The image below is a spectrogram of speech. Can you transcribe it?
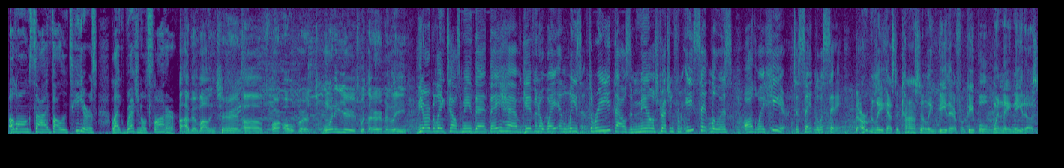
alongside volunteers like Reginald Slaughter. I've been volunteering uh, for over 20 years with the Urban League. The Urban League tells me that they have given away at least 3,000 meals stretching from East St. Louis all the way here to St. Louis City. The Urban League has to constantly be there for people when they need us,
